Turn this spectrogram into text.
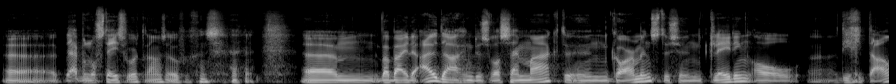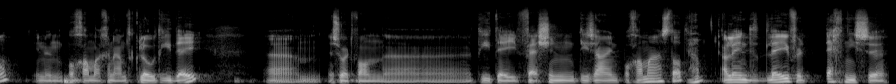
Eh daar hebben we nog steeds voor trouwens overigens. Ehm, waarbij de uitdaging dus was, zij maakten hun garments, dus hun kleding, al eh, digitaal. In een programma genaamd Clo 3D. Ehm, een soort van eh, 3D fashion design programma is dat. Ja. Alleen dat levert technische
